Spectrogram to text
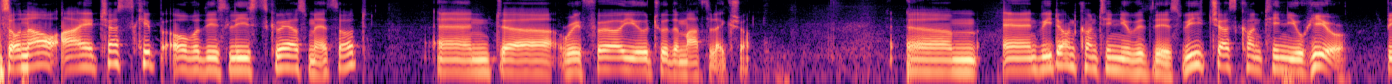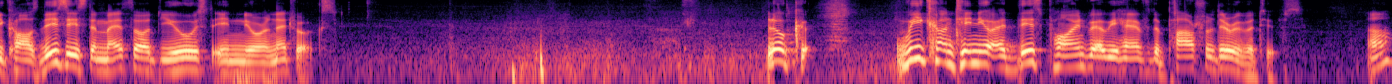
So now I just skip over this least squares method and uh, refer you to the math lecture. Um, and we don't continue with this. We just continue here because this is the method used in neural networks. Look, we continue at this point where we have the partial derivatives. Huh?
